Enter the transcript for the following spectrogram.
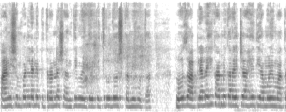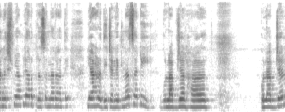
पाणी शिंपडल्याने पितरांना शांती मिळते पितृदोष कमी होतात. रोज आपल्याला ही कामे करायची आहेत यामुळे माता लक्ष्मी आपल्यावर प्रसन्न राहते. या हळदीच्या लेपनासाठी गुलाबजल हळद गुलाबजल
